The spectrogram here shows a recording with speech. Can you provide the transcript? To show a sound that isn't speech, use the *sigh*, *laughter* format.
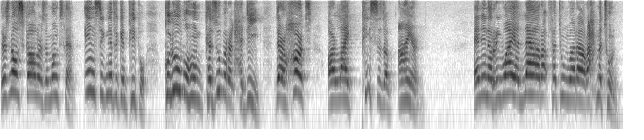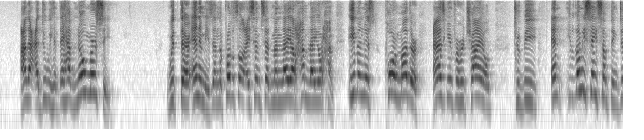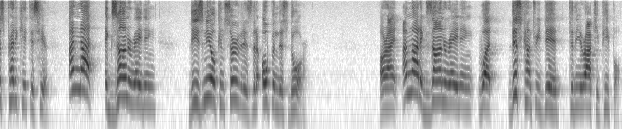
There's no scholars amongst them. Insignificant people. قلوبهم كزبر الحديد. Their hearts are like pieces of iron. And in a riwayah, لا رأفة ولا رحمة على عدوهم. They have no mercy with their enemies. And the Prophet ﷺ said, Man la yarham la yurham. Even this poor mother asking for her child to be, and let me say something, just predicate this here. I'm not exonerating these neoconservatives that opened this door. All right? I'm not exonerating what this country did to the Iraqi people.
